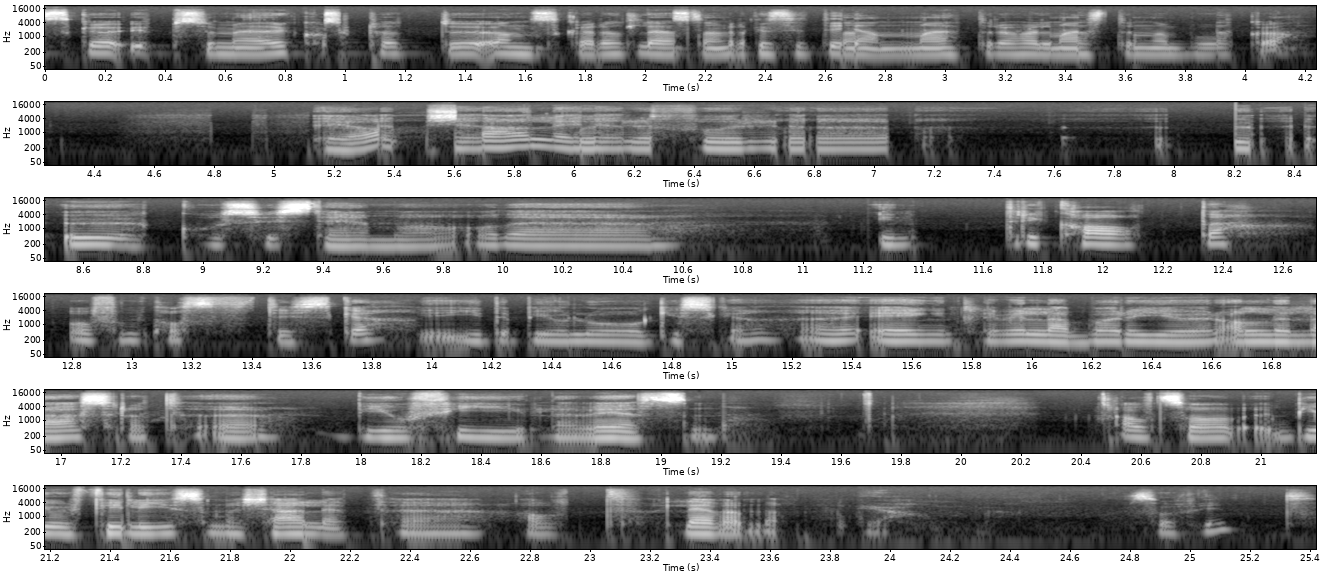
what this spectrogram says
skal oppsummere kort at du ønsker at leseren skal sitte igjen med etter å ha lest denne boka. Ja, kjærlighet for eh, økosystemer og det intrikate og fantastiske i det biologiske. Eh, Egentlig vil jeg bare gjøre alle lesere til eh, biofile vesen. Altså biofili som er kjærlighet til alt levende. Ja, Så fint.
